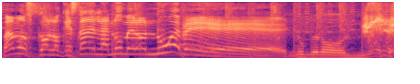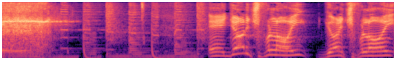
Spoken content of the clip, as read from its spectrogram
Vamos con lo que está en la número 9. Número 9. Eh, George Floyd, George Floyd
